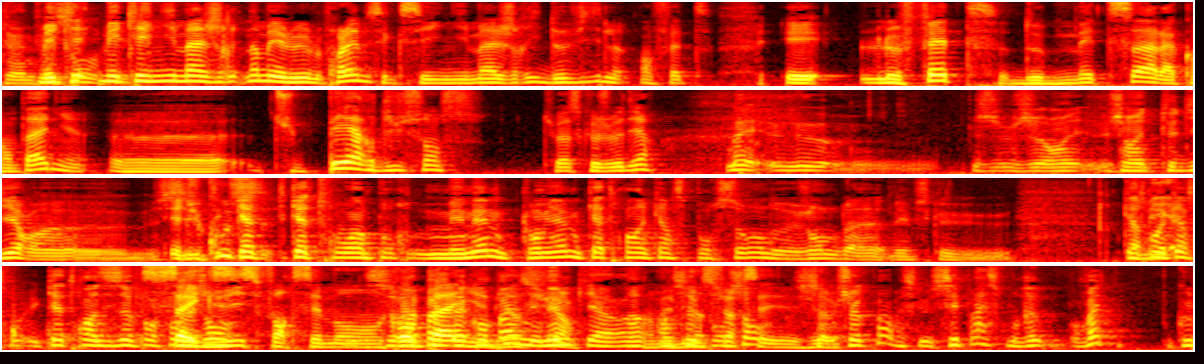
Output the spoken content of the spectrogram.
de mais qui, façon, mais qui est une imagerie. Non, mais le, le problème, c'est que c'est une imagerie de ville, en fait. Et le fait de mettre ça à la campagne, euh, tu perds du sens. Tu vois ce que je veux dire? Mais euh, j'ai envie de te dire, euh, Et du coup, quatre- 80 pour- mais même quand même 95% de gens de la, mais parce que 95, 99% Ça des gens existe forcément en campagne, campagne, mais bien même sûr. qu'il y a un, Non, un mais seul sûr, pourcent, ça me choque pas parce que c'est pas en fait que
